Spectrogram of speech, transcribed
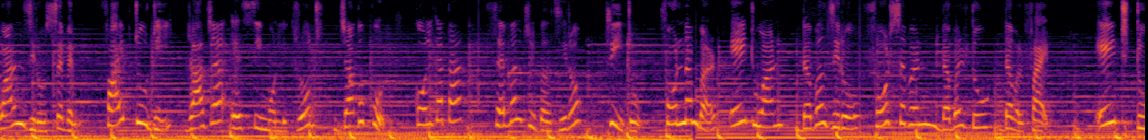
one zero seven five two D Raja S C Mallick road Jadavpur Kolkata seven triple zero three two phone number eight one double zero four seven double two double five eight two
